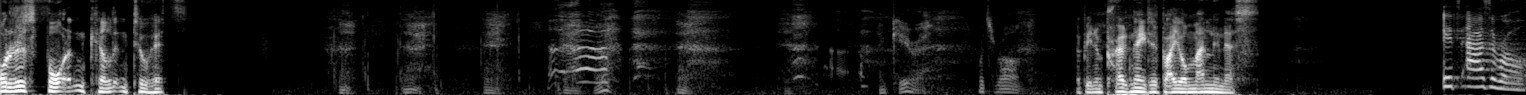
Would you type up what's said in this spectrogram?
I would have just fought it and killed it in two hits. And Kyra, what's wrong? I've been impregnated by your manliness. It's Aziraal.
